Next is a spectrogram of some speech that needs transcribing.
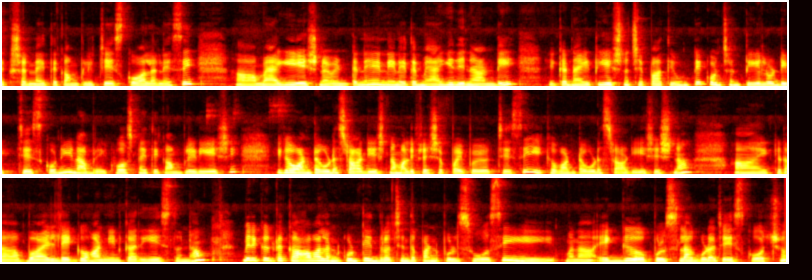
సెక్షన్ అయితే కంప్లీట్ చేసుకోవాలనేసి మ్యాగీ వేసిన వెంటనే నేనైతే మ్యాగీ తినా అండి. ఇక నైట్ చేసిన చపాతీ ఉంటే కొంచెం టీలో డిప్ చేసుకొని నా బ్రేక్ఫాస్ట్ని అయితే కంప్లీట్ చేసి ఇక వంట కూడా స్టార్ట్ చేసిన. మళ్ళీ ఫ్రెష్ అప్ అయిపోయి వచ్చేసి ఇక వంట కూడా స్టార్ట్ చేసేసిన. ఇక్కడ బాయిల్డ్ ఎగ్ ఆనియన్ కర్రీ చేస్తున్నాం. మీరు మీకు ఇక్కడ కావాలనుకుంటే ఇందులో చింతపండు పులుసు పోసి మన ఎగ్ పులుసులాగా కూడా చేసుకోవచ్చు.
